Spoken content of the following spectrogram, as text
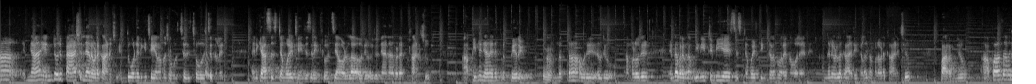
ആ ഞാൻ എന്റെ ഒരു പാഷൻ ഞാൻ അവിടെ കാണിച്ചു. എന്തുകൊണ്ട് എനിക്ക് ചെയ്യണമെന്ന് ചോദിച്ചത് ചോദിച്ചതിൽ എനിക്ക് ആ സിസ്റ്റം വഴി ചേഞ്ചസിൽ ഇൻഫ്ലുവൻസ് ചെയ്യാനുള്ള ഒരു ഒരു ഞാൻ അവിടെ കാണിച്ചു. പിന്നെ ഞാൻ അതിനെ പ്രിപ്പയർ ചെയ്തു അന്നത്തെ ഒരു ഒരു നമ്മളൊരു എന്താ പറയുക we need to be a system wide thinker എന്ന് പറയുന്ന പോലെ തന്നെ അങ്ങനെയുള്ള കാര്യങ്ങൾ നമ്മളവിടെ കാണിച്ചു പറഞ്ഞു. അപ്പൊ അത് അവർ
